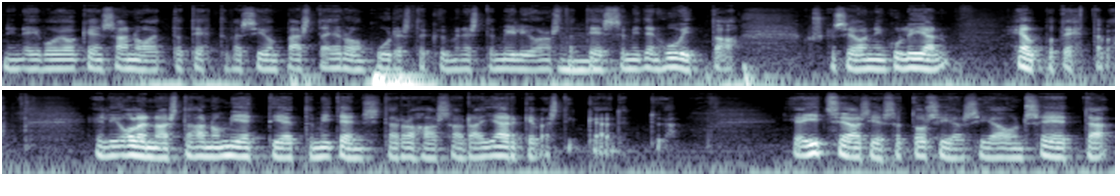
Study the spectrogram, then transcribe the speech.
niin ei voi oikein sanoa, että tehtäväsi on päästä eroon 60 miljoonasta, mm. tee se miten huvittaa, koska se on niin kuin liian helppo tehtävä. Eli olennaistahan on miettiä, että miten sitä rahaa saadaan järkevästi käytettyä. Ja itse asiassa tosiasia on se, että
